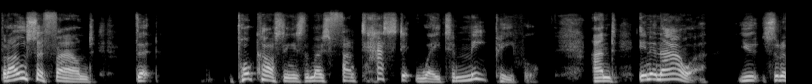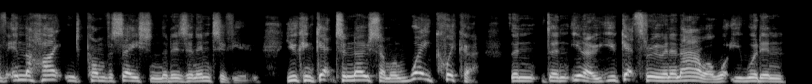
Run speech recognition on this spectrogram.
But i also found that podcasting is the most fantastic way to meet people. And in an hour you sort of in the heightened conversation that is an interview you can get to know someone way quicker than than you know you get through in an hour what you would in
